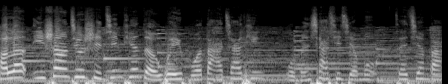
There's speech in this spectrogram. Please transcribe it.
好了，以上就是今天的微博大家庭，我们下期节目再见吧。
